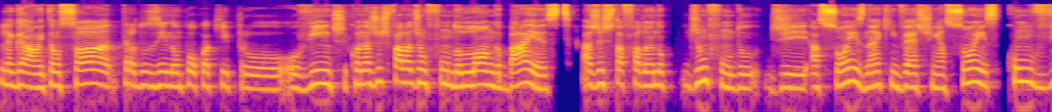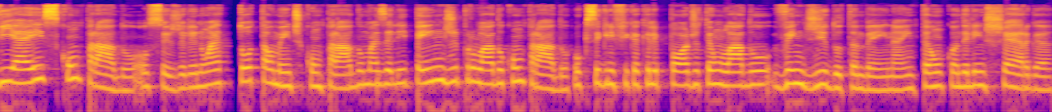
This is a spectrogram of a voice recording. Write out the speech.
Legal, então só traduzindo um pouco aqui para o ouvinte, quando a gente fala de um fundo long biased, a gente está falando de um fundo de ações, né, que investe em ações com viés comprado, ou seja, ele não é totalmente comprado, mas ele pende para o lado comprado, o que significa que ele pode ter um lado vendido também, né? Então, quando ele enxerga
